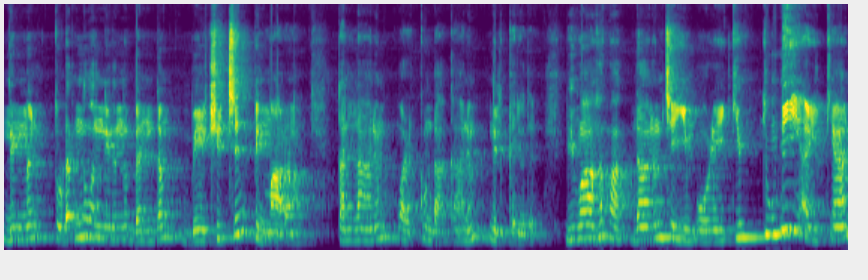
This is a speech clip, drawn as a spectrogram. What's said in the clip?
നിങ്ങൾ തുടർന്നു വന്നിരുന്ന ബന്ധം ഉപേക്ഷിച്ച് പിന്മാറണം. തല്ലാനും വഴക്കുണ്ടാക്കാനും നിൽക്കരുത്. വിവാഹ വാഗ്ദാനം ചെയ്യുമ്പോഴേക്കും തുണി അഴിക്കാൻ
